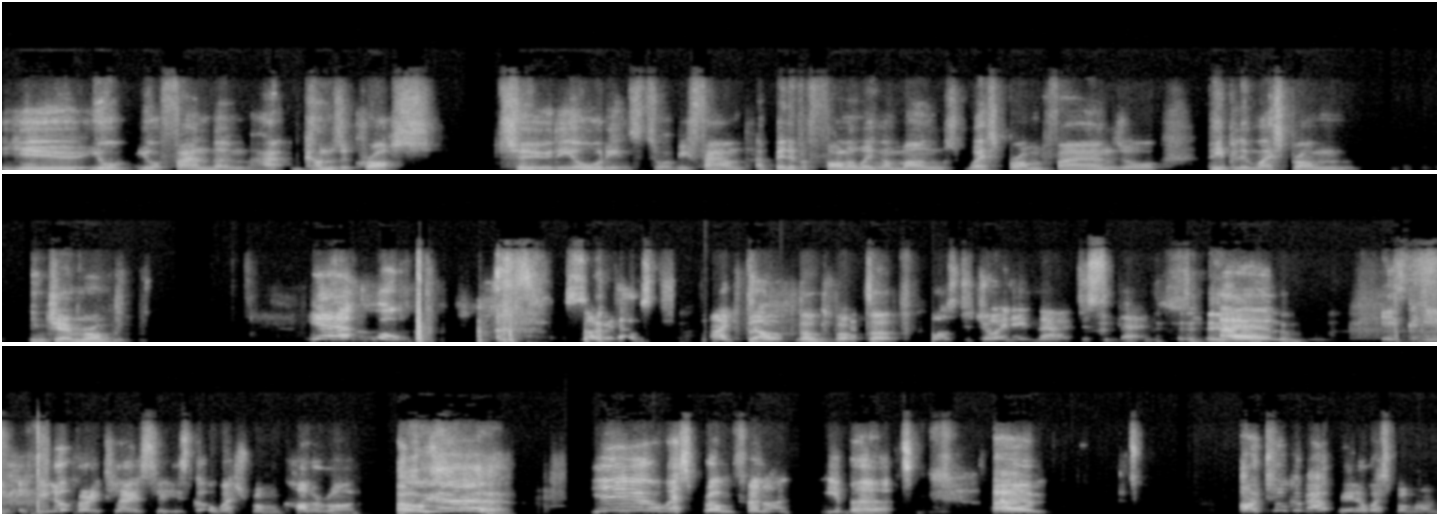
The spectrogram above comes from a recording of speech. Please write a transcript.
you your your fandom ha- comes across to the audience at all? Have you found a bit of a following amongst West Brom fans or people in West Brom in general? Yeah. Oh, sorry, that was my dog. Dog's popped up. Wants to join in now. Just there. He's Um, welcome. He's got, if you look very closely, he's got a West Brom collar on. Oh, yeah. Yeah, West Brom fan, aren't you, Bert? Um, I talk about being a West Brom on,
